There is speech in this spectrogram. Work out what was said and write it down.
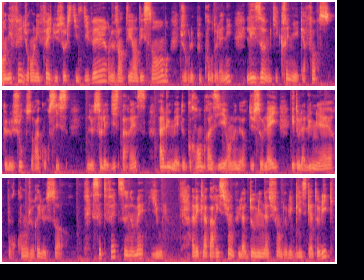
En effet, durant les fêtes du solstice d'hiver, le 21 décembre, jour le plus court de l'année, les hommes qui craignaient qu'à force que le jour se raccourcisse, le soleil disparaisse, allumaient de grands brasiers en l'honneur du soleil et de la lumière pour conjurer le sort. Cette fête se nommait Yule. Avec l'apparition puis la domination de l'Église catholique,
